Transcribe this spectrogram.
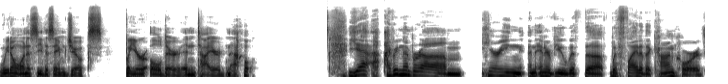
We don't want to see the same jokes, but you're older and tired now. Yeah, I I remember um, hearing an interview with the with Flight of the Conchords,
